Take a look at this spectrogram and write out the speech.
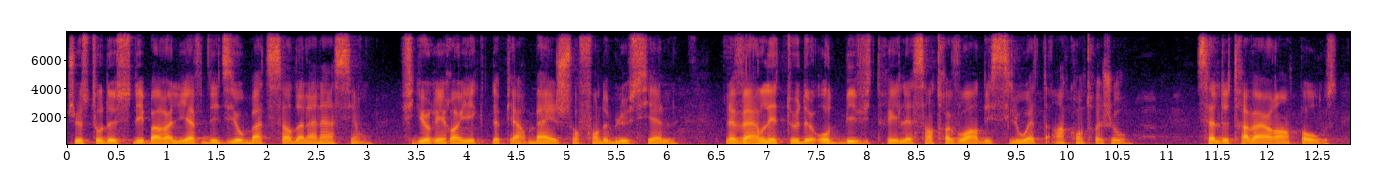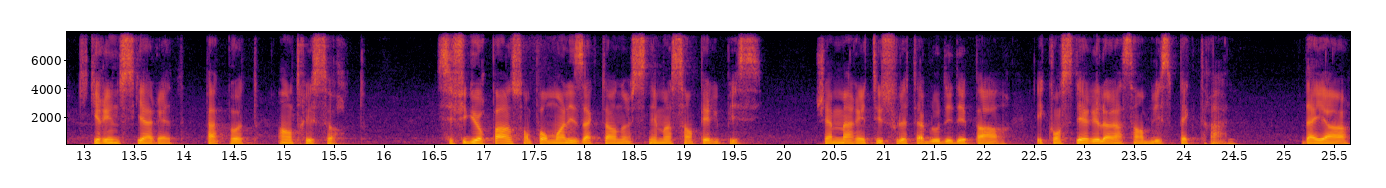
juste au-dessus des bas-reliefs dédiés aux bâtisseurs de la nation, figure héroïque de pierre beige sur fond de bleu ciel, le verre laiteux de haute baie vitrée laisse entrevoir des silhouettes en contre-jour. Celles de travailleurs en pause qui grillent une cigarette, papotent, entrent et sortent. Ces figures pâles sont pour moi les acteurs d'un cinéma sans péripéties. J'aime m'arrêter sous le tableau des départs et considérer leur assemblée spectrale. D'ailleurs,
